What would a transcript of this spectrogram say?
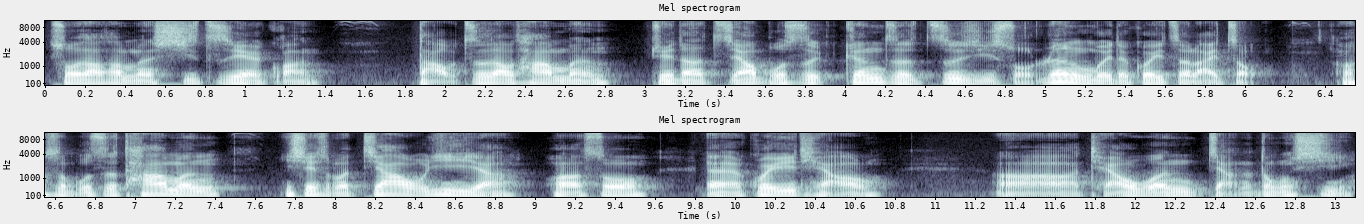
塑造他们的世界观。导致到他们觉得，只要不是跟着自己所认为的规则来走，或是不是他们一些什么教义啊，或者说呃规条啊条文讲的东西，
